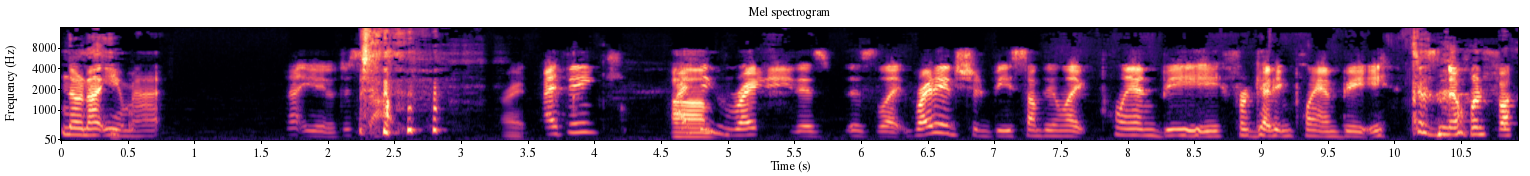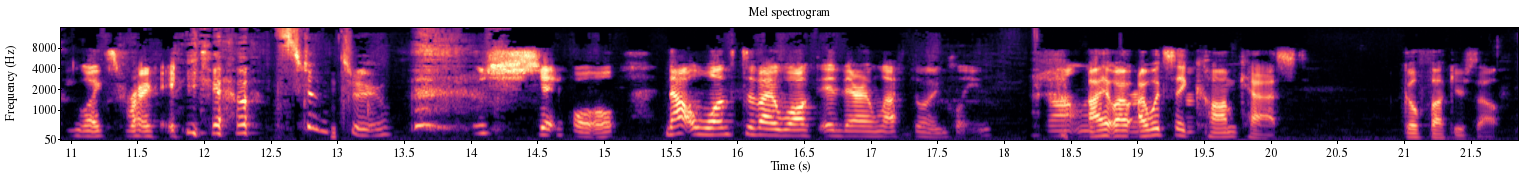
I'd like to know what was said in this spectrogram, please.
No, not you, Matt. Not you. Just stop. Right. I think I Um, think Rite Aid is is like Rite Aid should be something like Plan B for getting Plan B because no one fucking likes Rite Aid. Yeah, that's so true. It's shithole. Not once have I walked in there and left feeling clean. Not I, I I would say Comcast. Go fuck yourself.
